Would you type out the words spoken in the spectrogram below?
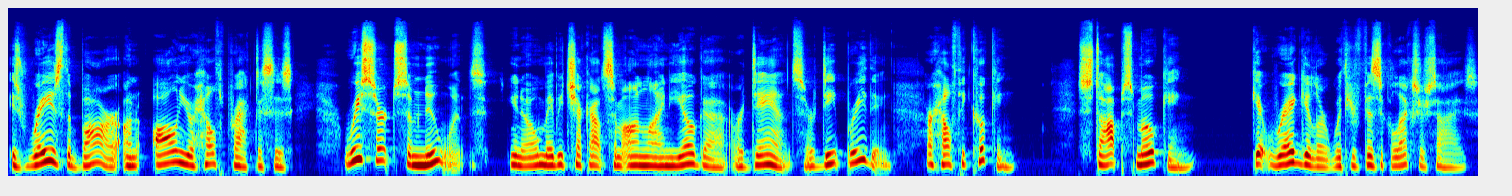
is raise the bar on all your health practices. Research some new ones. You know, maybe check out some online yoga or dance or deep breathing or healthy cooking. Stop smoking Get regular with your physical exercise.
